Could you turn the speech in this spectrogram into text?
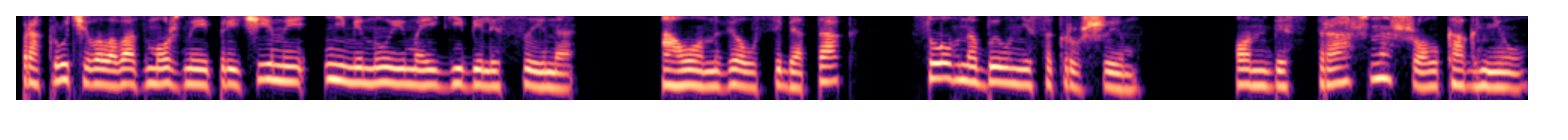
прокручивала возможные причины неминуемой гибели сына. А он вел себя так, словно был несокрушим. Он бесстрашно шел к огню.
